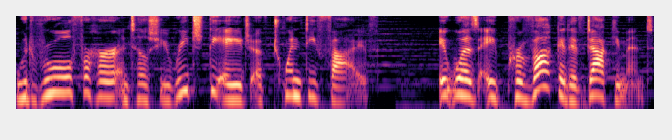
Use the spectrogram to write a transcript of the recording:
would rule for her until she reached the age of 25. It was a provocative document,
